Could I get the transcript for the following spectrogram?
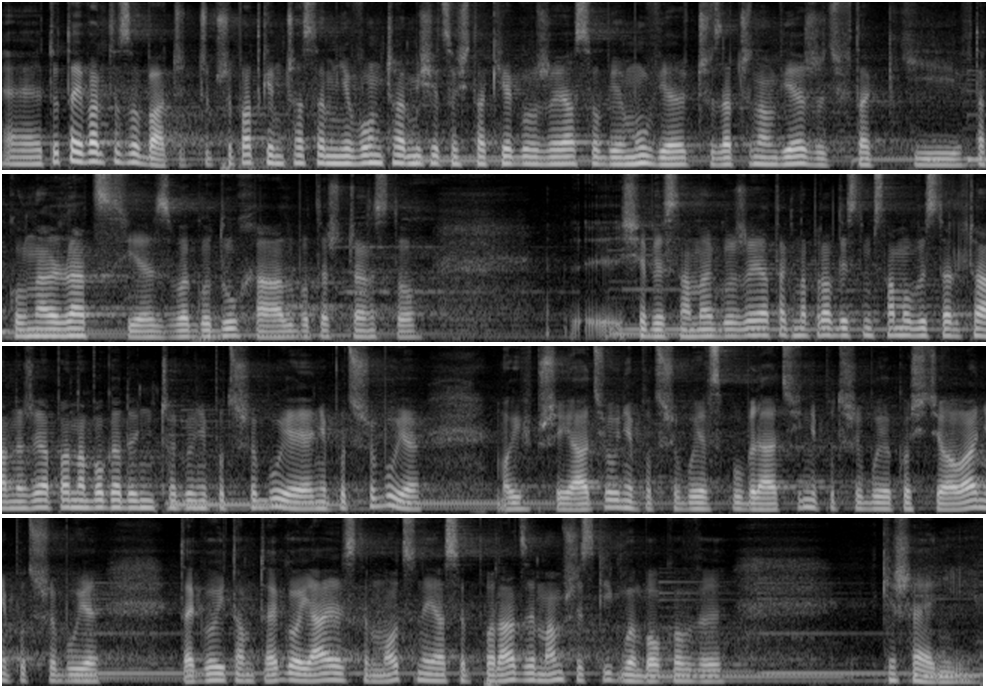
E, tutaj warto zobaczyć, czy przypadkiem czasem nie włącza mi się coś takiego, że ja sobie mówię, czy zaczynam wierzyć w, taki, w taką narrację złego ducha, albo też często siebie samego, że ja tak naprawdę jestem samowystarczalny, że ja Pana Boga do niczego nie potrzebuję. Ja nie potrzebuję moich przyjaciół, nie potrzebuję współbraci, nie potrzebuję kościoła, nie potrzebuję tego i tamtego. Ja jestem mocny, ja sobie poradzę, mam wszystkich głęboko w kieszeni.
